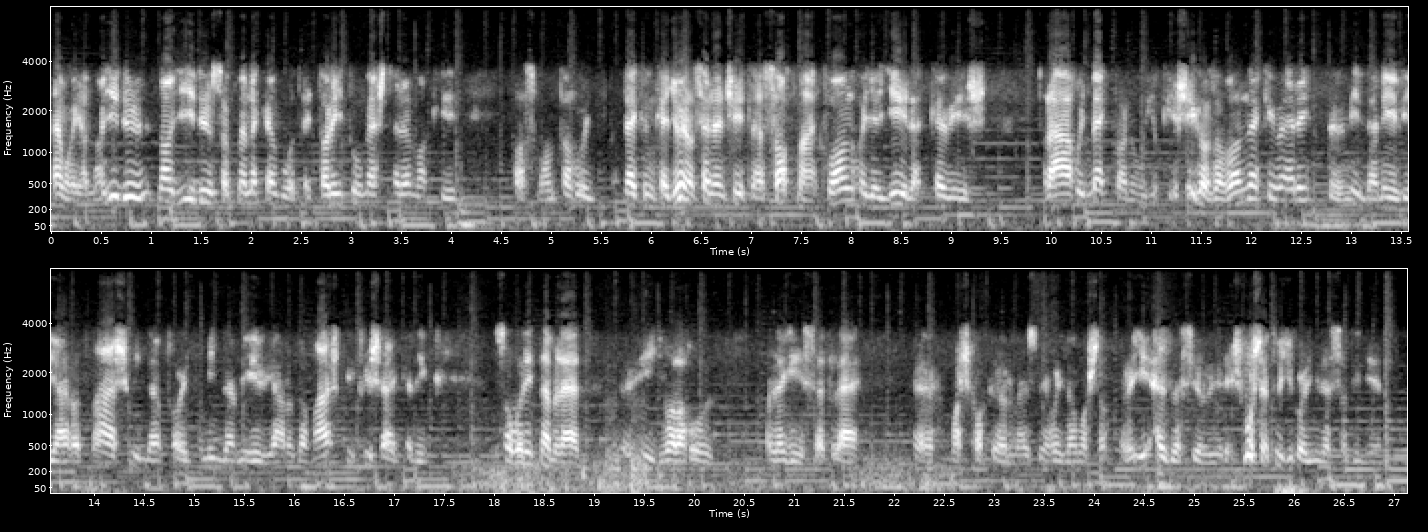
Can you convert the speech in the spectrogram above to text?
nem olyan nagy idő, nagy időszak, mert nekem volt egy tanítómesterem, aki azt mondta, hogy nekünk egy olyan szerencsétlen szakmánk van, hogy egy élet kevés rá, hogy megtanuljuk. És igaza van neki, mert itt minden évjárat más, mindenfajta, minden évjárat a másképp viselkedik. Szóval itt nem lehet így valahol az egészet le macska körmezni, hogy na most akkor ez lesz jövőre. És most se tudjuk, hogy mi lesz az idén.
